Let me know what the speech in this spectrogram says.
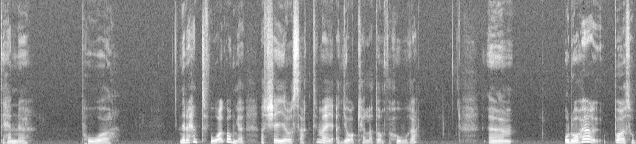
till henne på... När det har hänt två gånger att tjejer har sagt till mig att jag har kallat dem för hora. Um, och då har jag bara så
